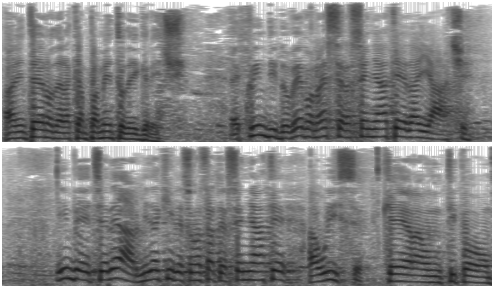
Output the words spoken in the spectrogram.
all'interno dell'accampamento dei greci. E quindi dovevano essere assegnate ad Aiace, Invece le armi di Achille sono state assegnate a Ulisse, che era un tipo un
